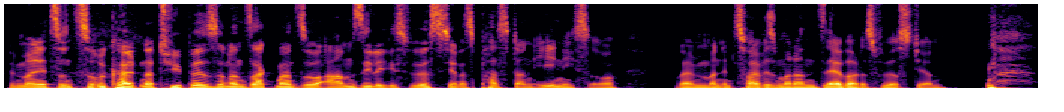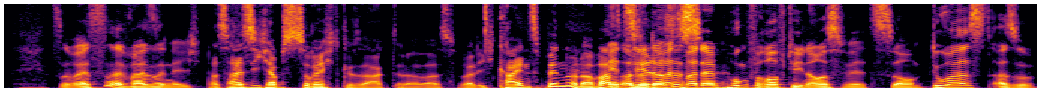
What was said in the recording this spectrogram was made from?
wenn man jetzt so ein zurückhaltender Typ ist und dann sagt man so armseliges Würstchen, das passt dann eh nicht so. Weil man im Zweifel ist man dann selber das Würstchen. so, weißt du, weiß ich nicht. Das heißt, ich habe es zu Recht gesagt, oder was? Weil ich keins bin, oder was? Erzähl also doch das mal ist, deinen Punkt, worauf du hinaus willst. So, du hast, also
